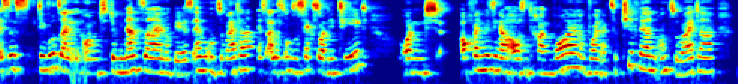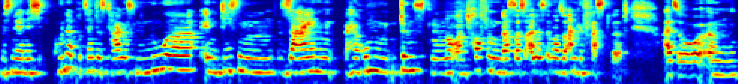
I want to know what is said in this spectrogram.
es ist devot sein und dominant sein und BSM und so weiter, ist alles unsere Sexualität und auch wenn wir sie nach außen tragen wollen und wollen akzeptiert werden und so weiter, müssen wir nicht 100% des Tages nur in diesem Sein herumdünsten und hoffen, dass das alles immer so angefasst wird. Also ähm,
